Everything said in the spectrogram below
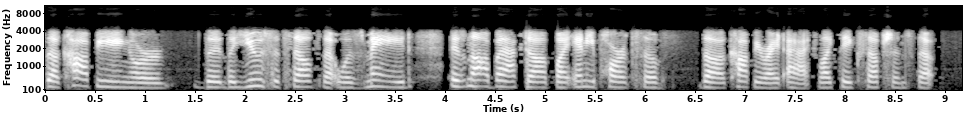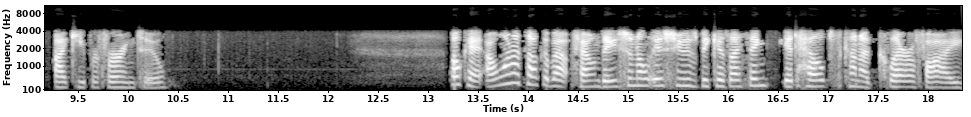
the copying or the, the use itself that was made is not backed up by any parts of the Copyright Act, like the exceptions that I keep referring to. Okay, I want to talk about foundational issues because I think it helps kind of clarify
